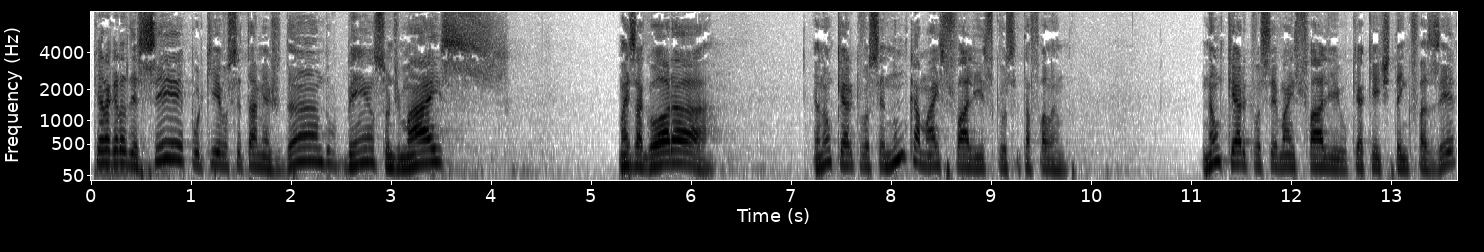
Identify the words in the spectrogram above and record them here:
Quero agradecer porque você está me ajudando, bênção demais. Mas agora, eu não quero que você nunca mais fale isso que você está falando. Não quero que você mais fale o que a Kate tem que fazer.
